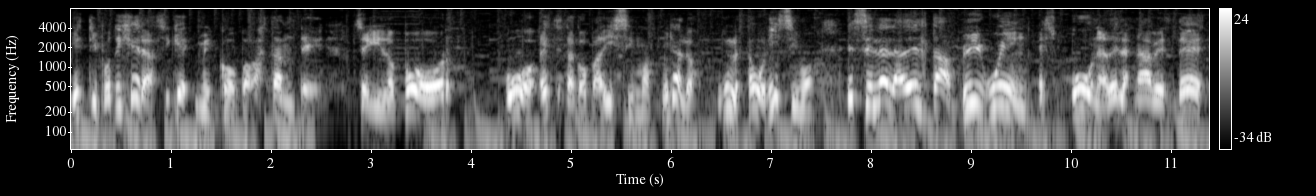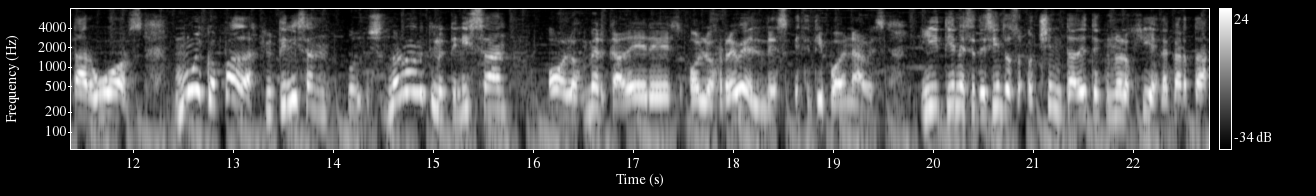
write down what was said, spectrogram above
Y es tipo tijera, así que me copa bastante. Seguido por Uh, este está copadísimo. Míralo, míralo, está buenísimo. Es el ala delta B-Wing. Es una de las naves de Star Wars. Muy copadas que utilizan... Normalmente lo utilizan o los mercaderes o los rebeldes, este tipo de naves. Y tiene 780 de tecnología, es la carta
